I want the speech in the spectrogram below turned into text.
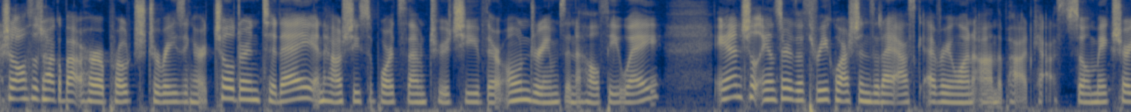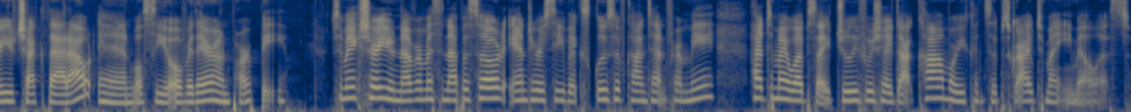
She'll also talk about her approach to raising her children today and how she supports them to achieve their own dreams in a healthy way. And she'll answer the three questions that I ask everyone on the podcast. So make sure you check that out, and we'll see you over there on part B. To make sure you never miss an episode and to receive exclusive content from me, head to my website, juliefoucher.com, where you can subscribe to my email list.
